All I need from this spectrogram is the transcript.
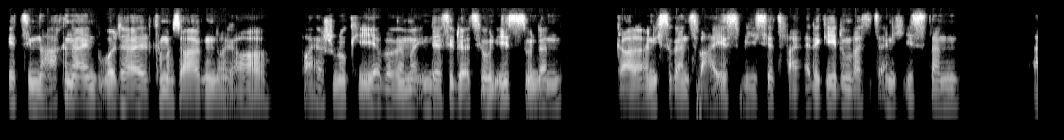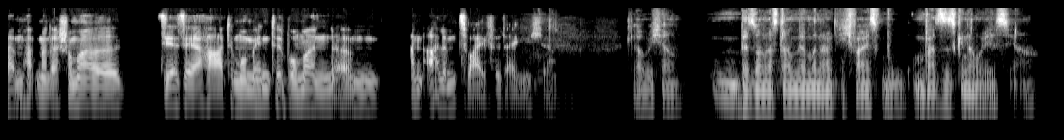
jetzt im Nachhinein beurteilt kann man sagen, na ja, war ja schon okay, aber wenn man in der Situation ist und dann gerade nicht so ganz weiß, wie es jetzt weitergeht und was jetzt eigentlich ist, dann ähm, hat man da schon mal sehr, sehr harte Momente, wo man ähm, an allem zweifelt eigentlich, ja. Glaube ich ja. Besonders dann, wenn man halt nicht weiß, wo, was es genau ist, ja.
